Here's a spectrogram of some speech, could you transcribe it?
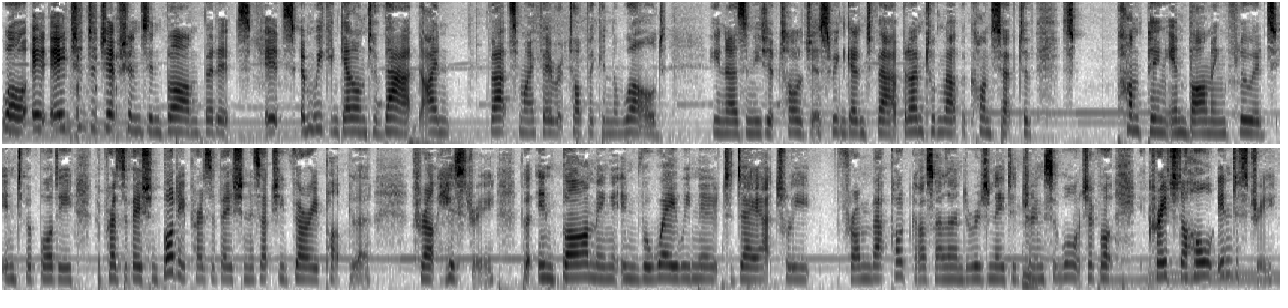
Well, a- ancient Egyptians embalm, but it's it's, and we can get onto that. I that's my favorite topic in the world. You know, as an Egyptologist, we can get into that. But I'm talking about the concept of pumping embalming fluids into the body. The preservation, body preservation, is actually very popular throughout history. But embalming, in the way we know it today, actually. From that podcast I learned originated hmm. during Civil War, which I thought it created a whole industry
